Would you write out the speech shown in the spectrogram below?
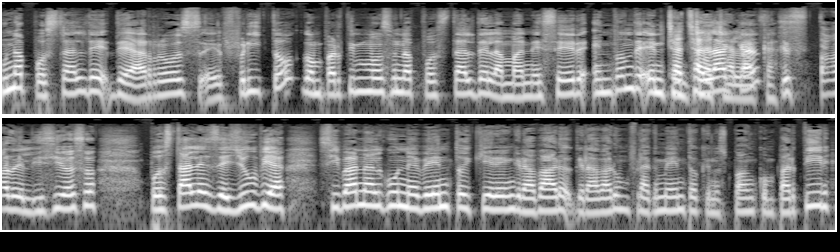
una postal de, arroz eh, frito, compartimos una postal del amanecer, ¿en donde En Chachalacas, que estaba delicioso, postales de lluvia, si van a algún evento y quieren grabar, grabar un fragmento que nos puedan compartir,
